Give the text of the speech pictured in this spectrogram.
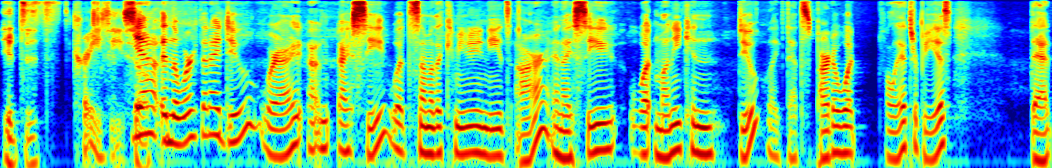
It's it's crazy. So yeah, in the work that I do, where I um, I see what some of the community needs are, and I see what money can do. Like that's part of what philanthropy is. That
